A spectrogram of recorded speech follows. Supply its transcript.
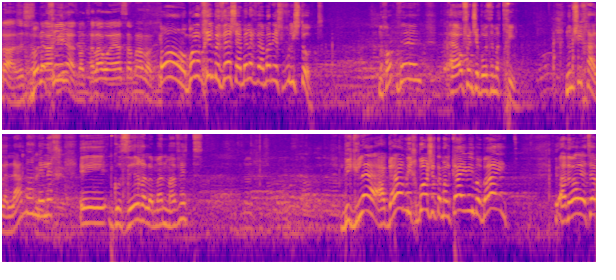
לא, זה שזה נתחיל. מיד, בהתחלה הוא היה סבבה. כאילו. או, בוא נתחיל בזה שהמלך והמן ישבו לשתות. נכון? זה האופן שבו זה מתחיל. נמשיך הלאה. למה המלך אה, גוזר על המן מוות? בגלל, הגם לכבוש את המלכה עימי בבית. הדבר יצא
